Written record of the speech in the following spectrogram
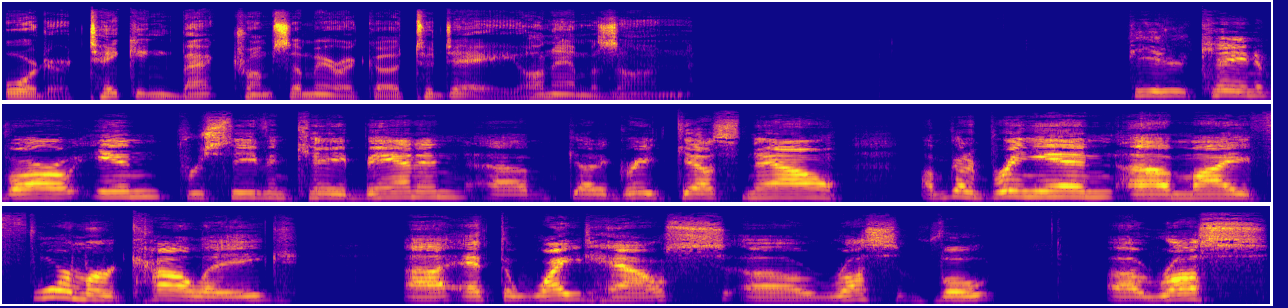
Order Taking Back Trump's America today on Amazon. Peter K. Navarro in for Stephen K. Bannon. Uh, got a great guest now. I'm going to bring in uh, my former colleague uh, at the White House, uh, Russ Vought. Uh, Russ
